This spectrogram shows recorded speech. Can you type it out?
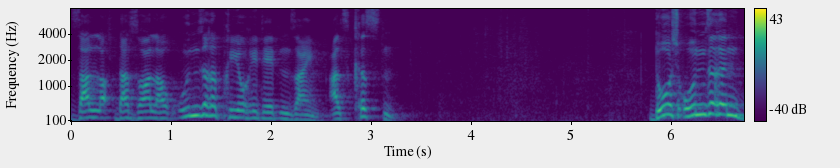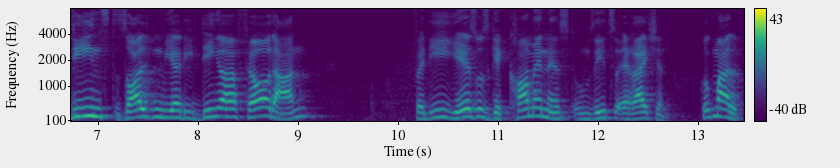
das soll auch unsere Prioritäten sein als Christen. Durch unseren Dienst sollten wir die Dinge fördern, für die Jesus gekommen ist, um sie zu erreichen. Guck mal,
